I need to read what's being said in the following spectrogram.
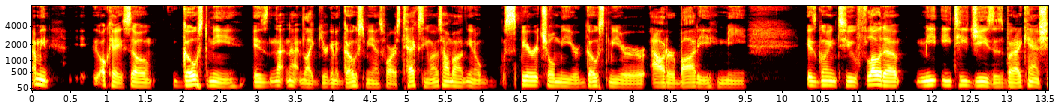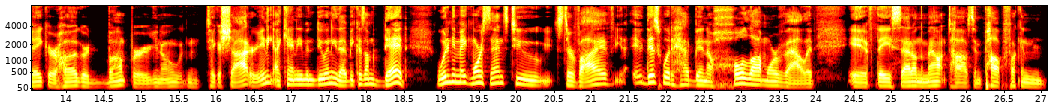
I mean, okay, so ghost me is not not like you're gonna ghost me as far as texting. I'm talking about you know spiritual me or ghost me or outer body me is going to float up, meet ET Jesus, but I can't shake or hug or bump or, you know, take a shot or any, I can't even do any of that because I'm dead. Wouldn't it make more sense to survive? This would have been a whole lot more valid if they sat on the mountaintops and popped fucking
